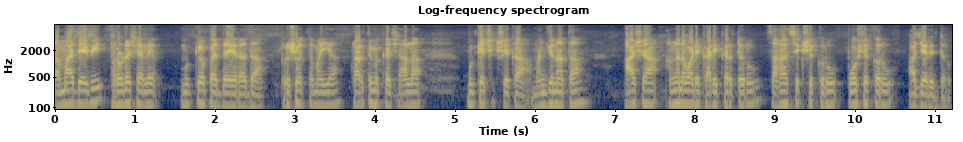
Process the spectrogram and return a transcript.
ರಮಾದೇವಿ, ಪ್ರೌಢಶಾಲೆ ಮುಖ್ಯೋಪಾಧ್ಯಾಯರಾದ ಪುರುಷೋತ್ತಮಯ್ಯ, ಪ್ರಾಥಮಿಕ ಶಾಲಾ ಮುಖ್ಯ ಶಿಕ್ಷಕ ಮಂಜುನಾಥ, ಆಶಾ ಅಂಗನವಾಡಿ ಕಾರ್ಯಕರ್ತರು, ಸಹ ಶಿಕ್ಷಕರು, ಪೋಷಕರು ಹಾಜರಿದ್ದರು.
